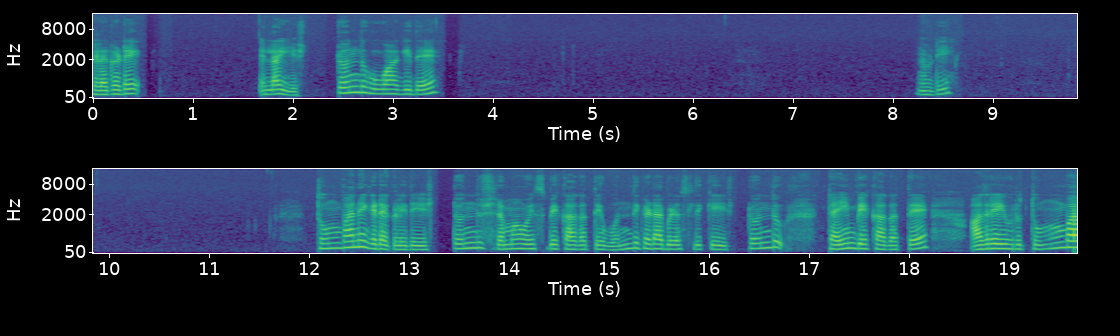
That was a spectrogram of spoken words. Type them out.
ಕೆಳಗಡೆ ಎಲ್ಲ ಎಷ್ಟೊಂದು ಹೂವಾಗಿದೆ. ನೋಡಿ. ತುಂಬಾ ಗಿಡಗಳಿದೆ. ಎಷ್ಟೊಂದು ಶ್ರಮ ವಹಿಸಬೇಕಾಗತ್ತೆ. ಒಂದು ಗಿಡ ಬೆಳೆಸಲಿಕ್ಕೆ ಎಷ್ಟೊಂದು ಟೈಮ್ ಬೇಕಾಗತ್ತೆ. ಆದರೆ ಇವರು ತುಂಬಾ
